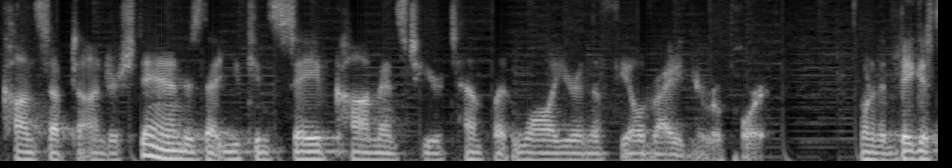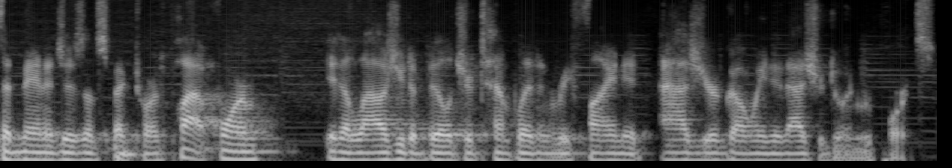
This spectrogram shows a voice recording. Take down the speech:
concept to understand is that you can save comments to your template while you're in the field writing your report. One of the biggest advantages of Spectora's platform, it allows you to build your template and refine it as you're going and as you're doing reports.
